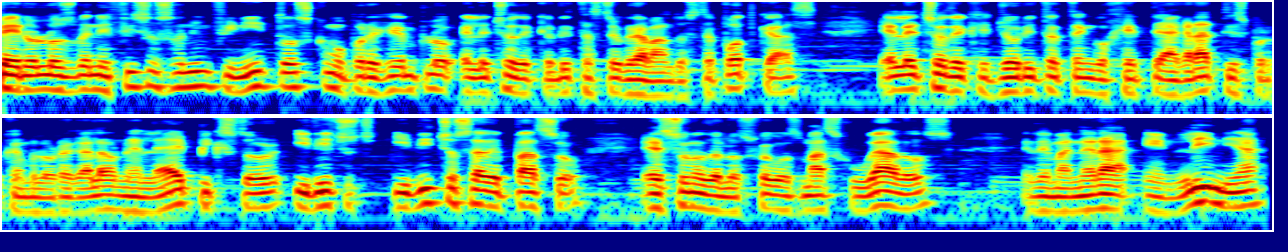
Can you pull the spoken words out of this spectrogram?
pero los beneficios son infinitos, como por ejemplo el hecho de que ahorita estoy grabando este podcast, el hecho de que yo ahorita tengo GTA gratis porque me lo regalaron en la Epic Store, y dicho, sea de paso, es uno de los juegos más jugados de manera en línea.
